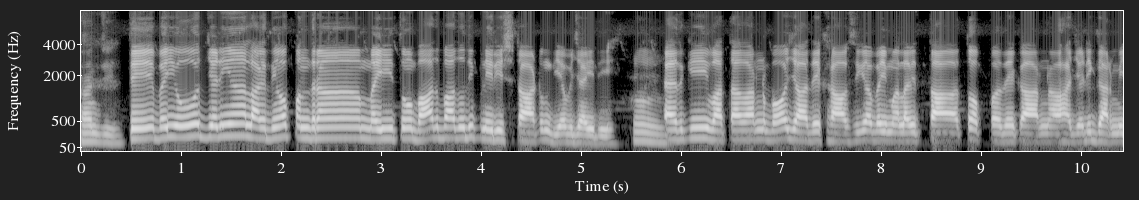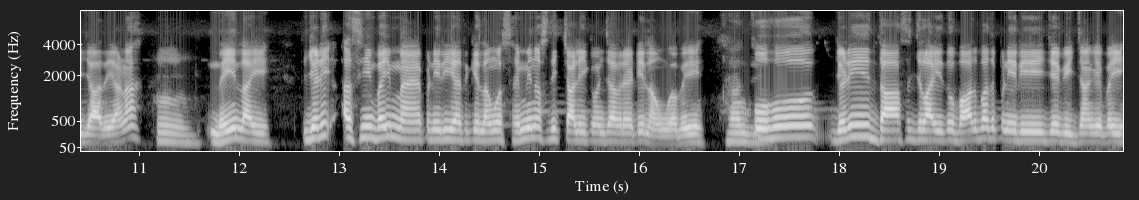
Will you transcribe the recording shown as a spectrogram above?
ਹਾਂਜੀ। ਤੇ ਬਈ ਉਹ ਜਿਹੜੀਆਂ ਲੱਗਦੀਆਂ ਉਹ 15 ਮਈ ਤੋਂ ਬਾਅਦ ਬਾਅਦ ਉਹਦੀ ਪਨੀਰੀ ਸਟਾਰਟ ਹੁੰਦੀ ਆ ਬਜਾਈ ਦੀ। ਹੂੰ। ਐਤਕੀ ਵਾਤਾਵਰਨ ਬਹੁਤ ਜ਼ਿਆਦਾ ਖਰਾਬ ਸੀਗਾ ਬਈ ਮੰਨ ਲਾ ਵੀ ਧੁੱਪ ਦੇ ਕਾਰਨ ਆਹ ਜਿਹੜੀ ਗਰਮੀ ਜ਼ਿਆਦਾ ਆ ਨਾ ਹੂੰ। ਨਹੀਂ ਲਾਈ। ਤੇ ਜਿਹੜੀ ਅਸੀਂ ਬਈ ਮੈਂ ਪਨੀਰੀ ਐਤਕੀ ਲਾਉਂਗਾ ਸੈਮੀਨਸ ਦੀ 40 51 ਵੈਰਾਈਟੀ ਲਾਉਂਗਾ ਬਈ। ਹਾਂਜੀ। ਉਹ ਜਿਹੜੀ 10 ਜੁਲਾਈ ਤੋਂ ਬਾਅਦ ਬਾਅਦ ਪਨੀਰੀ ਜੇ ਬੀਜਾਂਗੇ ਬਈ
